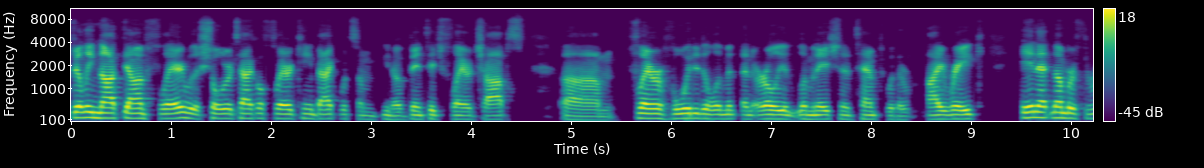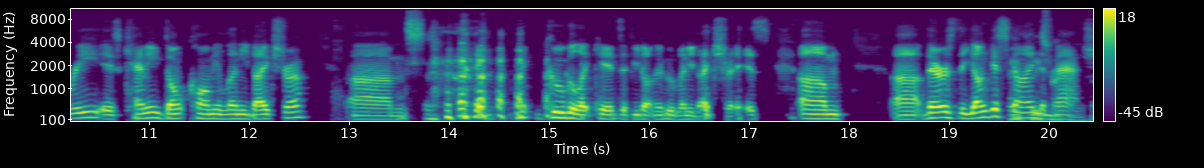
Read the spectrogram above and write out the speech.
Finlay knocked down Flair with a shoulder tackle. Flair came back with some, you know, vintage Flair chops. Um, Flair avoided an early elimination attempt with an eye rake. In at number three is Kenny. Don't call me Lenny Dykstra. Um, Google it, kids, if you don't know who Lenny Dykstra is. Um, uh, there's the youngest guy in the match.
